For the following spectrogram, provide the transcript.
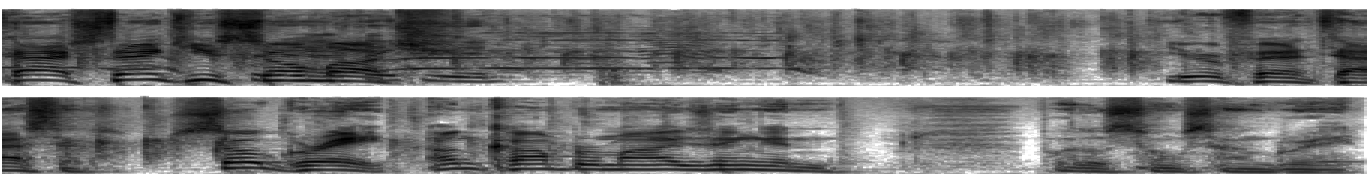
Tash, thank you so Yeah, much. You. You're fantastic. So great. Uncompromising and boy, those songs sound great.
